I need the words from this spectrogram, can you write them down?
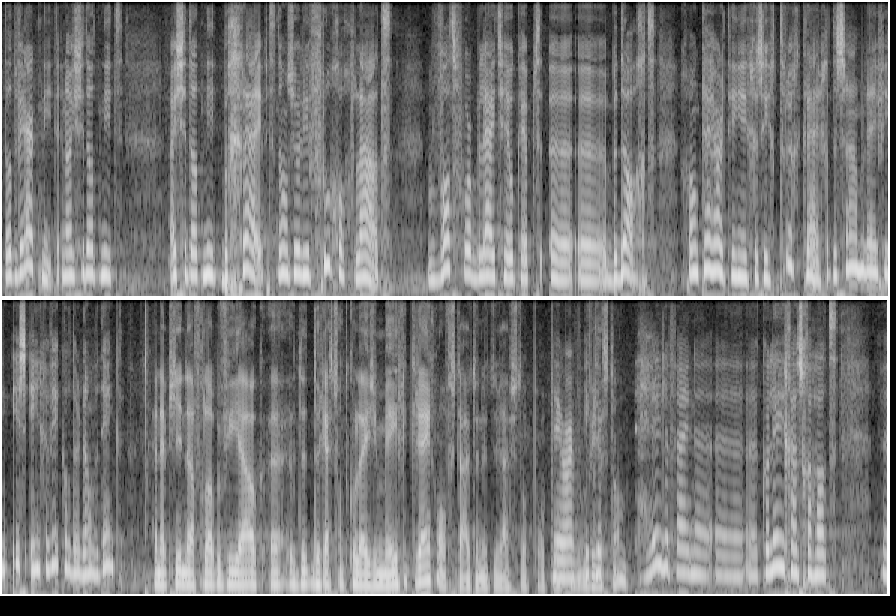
Dat werkt niet. En als je dat niet, als je dat niet begrijpt, dan zul je vroeg of laat, wat voor beleid je ook hebt uh, bedacht, gewoon keihard in je gezicht terugkrijgen. De samenleving is ingewikkelder dan we denken. En heb je in de afgelopen vier jaar ook uh, de, de, rest van het college meegekregen? Of stuitte het juist op, op, nee, hoor, op weerstand? Ik heb hele fijne uh, collega's gehad. Uh,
